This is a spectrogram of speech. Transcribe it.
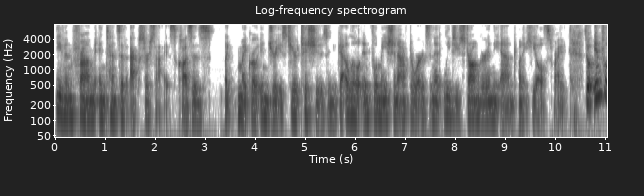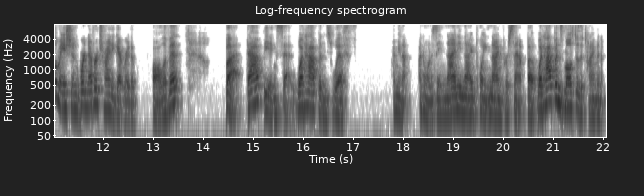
even from intensive exercise causes like micro injuries to your tissues and you get a little inflammation afterwards and it leaves you stronger in the end when it heals, right? So inflammation, we're never trying to get rid of all of it. But that being said, what happens with I mean, I don't want to say 99.9%, but what happens most of the time in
